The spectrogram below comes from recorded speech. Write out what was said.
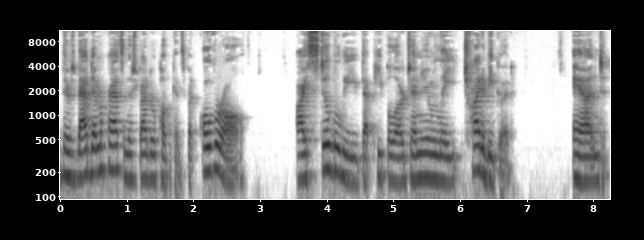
there's bad Democrats and there's bad Republicans, but overall, I still believe that people are genuinely try to be good. And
